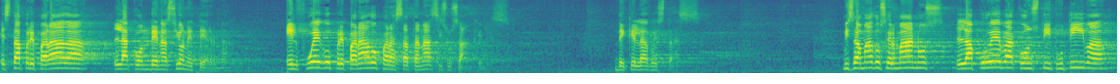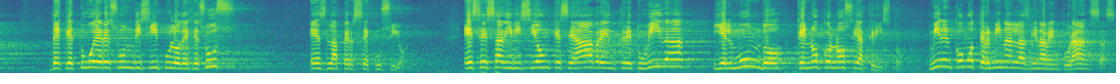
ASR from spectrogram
está preparada la condenación eterna, el fuego preparado para Satanás y sus ángeles. ¿De qué lado estás? Mis amados hermanos, la prueba constitutiva de que tú eres un discípulo de Jesús es la persecución. Es esa división que se abre entre tu vida y el mundo que no conoce a Cristo. Miren cómo terminan las bienaventuranzas.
